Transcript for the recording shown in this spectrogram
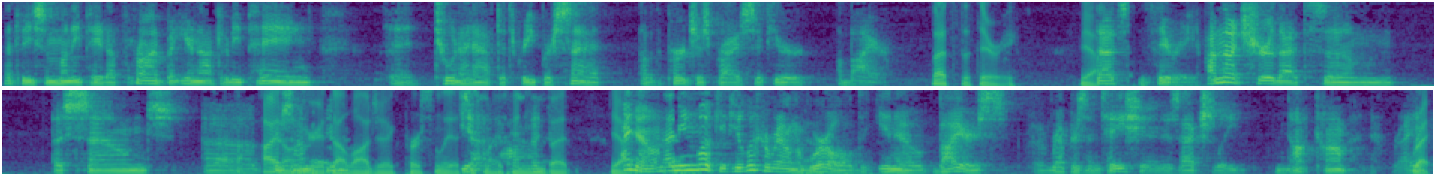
That could be some money paid up front, but you're not going to be paying uh, two and a half to three percent of the purchase price if you're a buyer. That's the theory. Yeah. That's the theory. I'm not sure that's um, a sound uh, I don't agree with that logic personally. It's yeah, just my opinion, but yeah. I don't. I mean, look, if you look around the world, you know, buyers' representation is actually not common, right? Right.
